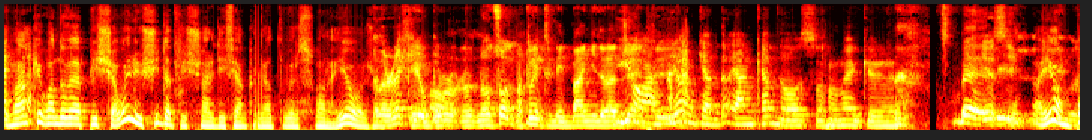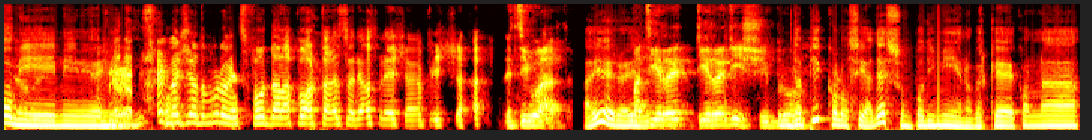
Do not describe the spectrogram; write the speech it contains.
Eh, Ma anche quando vai a pisciare, voi riuscite a pisciare di fianco alle altre persone? Io cioè, Ma non è che io, Bruno, non- so, ma tu entri nei bagni della Io, gente. io anche, add- anche addosso, non è che... Beh, Io sì. ah, io un po' mi, mi- mi- mi-. Ho immaginato Bruno che sfonda la porta, adesso vediamo se riesce a pisciare. E ti guarda. ah, io ero- Ma ti, irre- ti irretisci, Da Bruno? piccolo sì, adesso un po' di meno perché con, eh,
